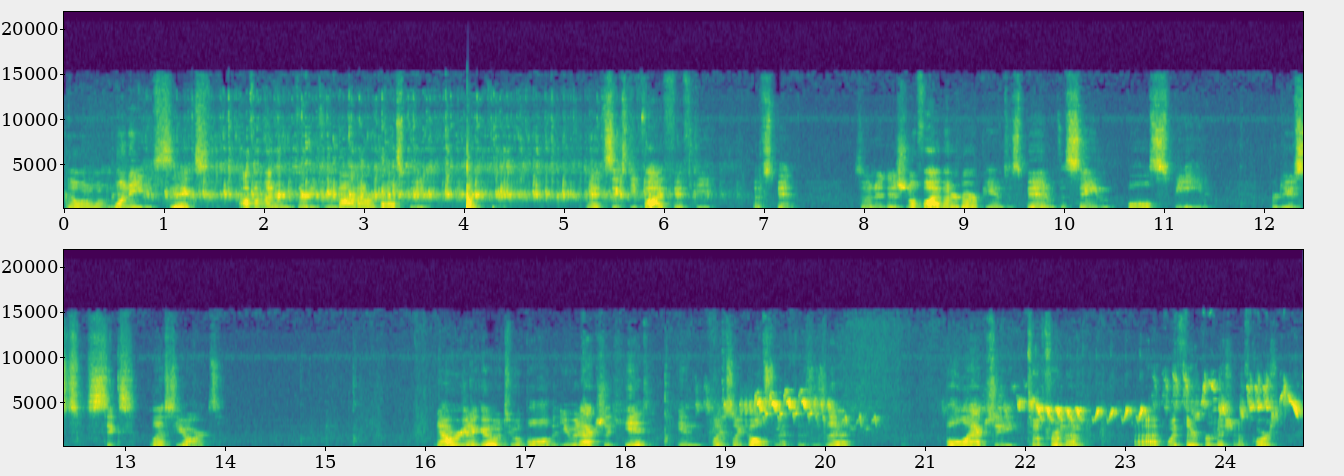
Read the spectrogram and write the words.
That one went 186 off 133 mile an hour ball speed. It had 6550 of spin. So an additional 500 RPMs of spin with the same ball speed produced six less yards. Now we're going to go to a ball that you would actually hit in a place like Golfsmith. This is a ball I actually took from them, uh, with their permission of course.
